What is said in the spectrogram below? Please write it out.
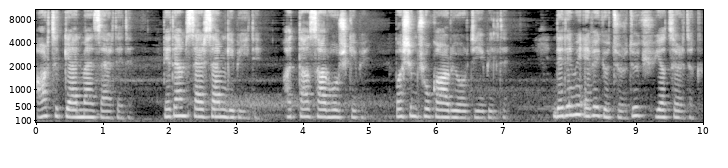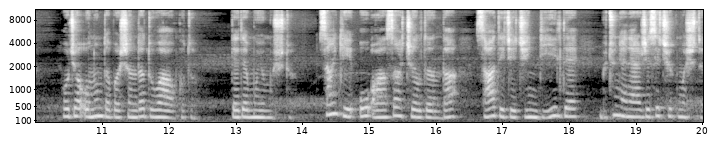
artık gelmezler dedi. Dedem sersem gibiydi, hatta sarhoş gibi. Başım çok ağrıyor diyebildi. Dedemi eve götürdük, yatırdık. Hoca onun da başında dua okudu. Dedem uyumuştu. Sanki o ağzı açıldığında sadece cin değil de bütün enerjisi çıkmıştı.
